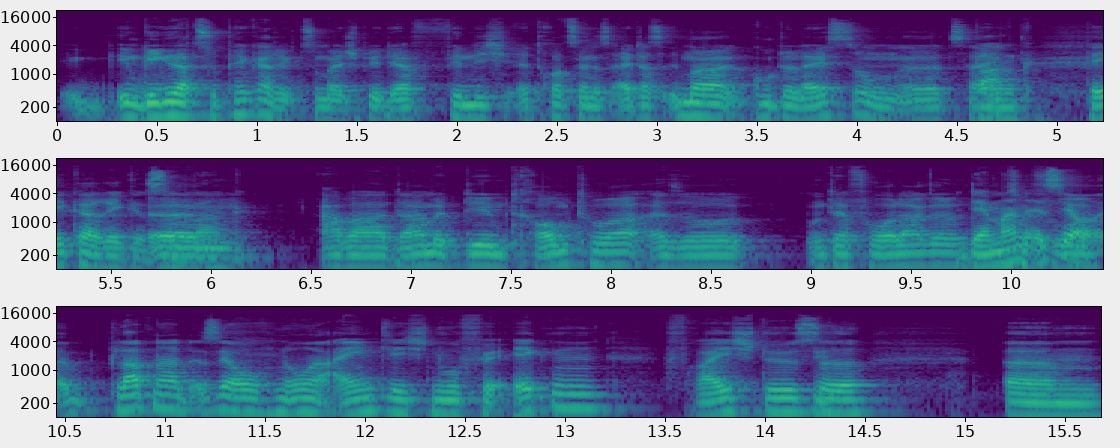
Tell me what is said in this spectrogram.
Im Gegensatz zu Pekarik zum Beispiel, der, finde ich, äh, trotz seines Alters immer gute Leistungen äh, zeigt. Bank. Pekarik ist ähm, eine Bank. Aber da mit dem Traumtor, also und der Vorlage. Der Mann ist ja, Plattenhardt ist ja auch nur eigentlich nur für Ecken, Freistöße hm. ähm,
